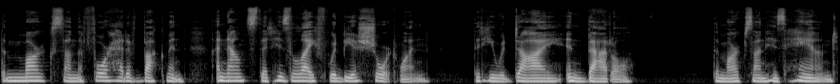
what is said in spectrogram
The marks on the forehead of Buckman announced that his life would be a short one, that he would die in battle. The marks on his hand,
